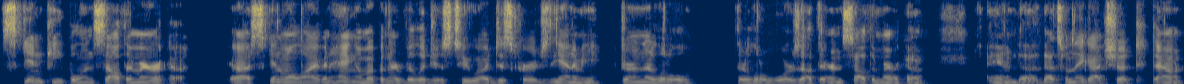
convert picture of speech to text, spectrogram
skin people in South America. Uh, skin them alive and hang them up in their villages to uh, discourage the enemy during their little their little wars out there in South America and uh, that's when they got shut down.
